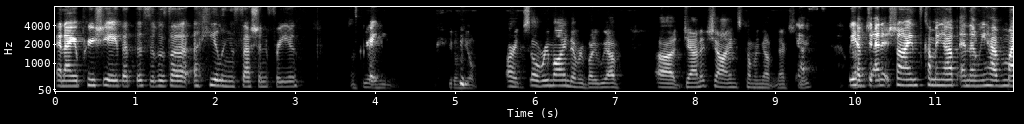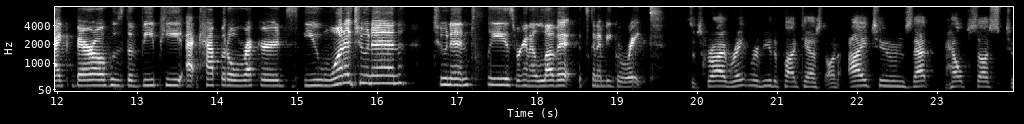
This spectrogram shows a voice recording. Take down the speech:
And I appreciate that this was a, a healing session for you. I feel great. healed. Healed. All right. So remind everybody we have uh, Janet Shines coming up next week. Yes. We have Janet Shines coming up, and then we have Mike Barrow, who's the VP at Capitol Records. You want to tune in? Tune in, please. We're going to love it. It's going to be great. subscribe, rate, and review the podcast on iTunes. That helps us to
